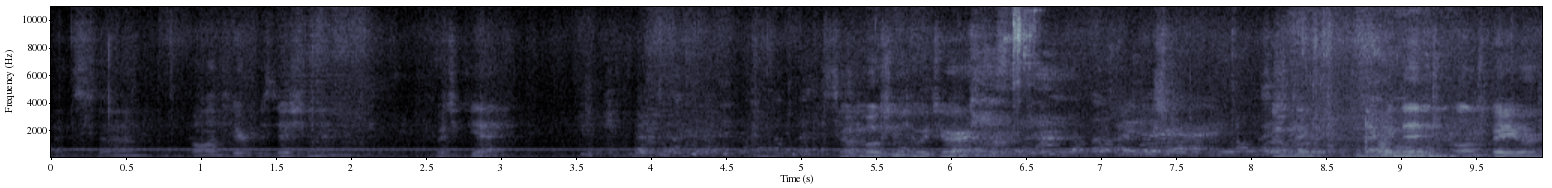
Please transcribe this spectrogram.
that's uh, a volunteer position and what you get. So a motion to adjourn? So moved, seconded, all in favor?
